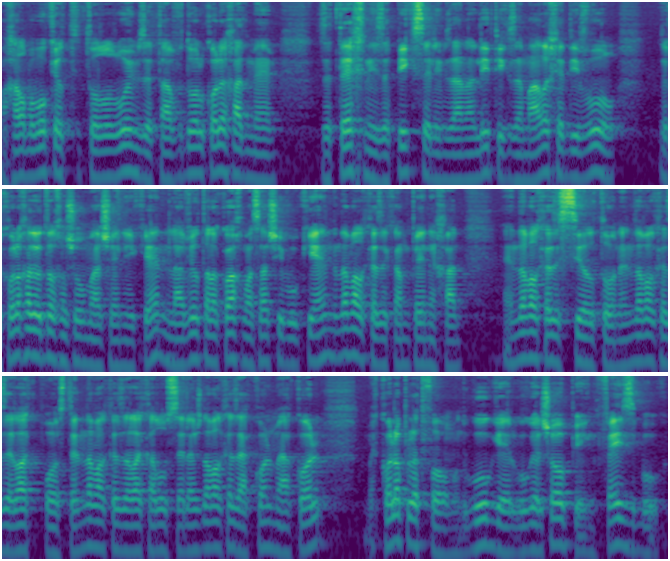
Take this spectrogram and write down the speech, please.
מחר בבוקר תתעוררו עם זה, תעבדו על כל אחד מהם, זה טכני, זה פיקסלים, זה analytic, זה מערכת דיוור, זה כל אחד יותר חשוב מהשני, כן? להעביר את הלקוח מסע שיווקי, אין דבר כזה קמפיין אחד, אין דבר כזה סרטון, אין דבר כזה רק פוסט, אין דבר כזה רק קרוסלה, יש דבר כזה הכל מהכל, בכל הפלטפורמות, גוגל, Google Shopping, פייסבוק.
